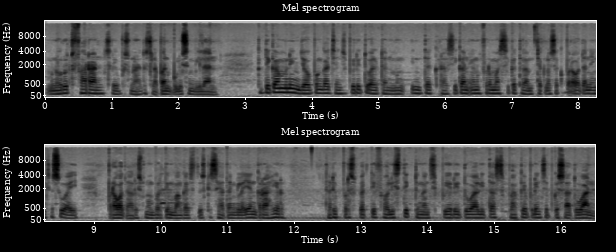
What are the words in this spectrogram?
menurut Faran 1989 Ketika meninjau pengkajian spiritual dan mengintegrasikan informasi ke dalam diagnosa keperawatan yang sesuai, perawat harus mempertimbangkan status kesehatan klien terakhir dari perspektif holistik dengan spiritualitas sebagai prinsip kesatuan.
